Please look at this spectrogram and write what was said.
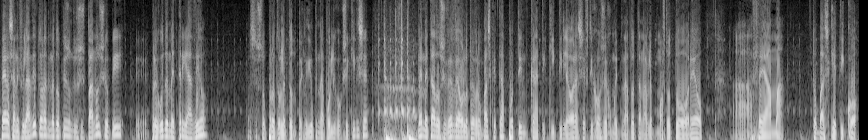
Πέρασαν οι Φιλανδοί, τώρα αντιμετωπίζουν τους Ισπανούς οι οποίοι ε, προηγούνται με 3-2. Είμαστε στο πρώτο λεπτό του παιχνιδιού, πριν από λίγο ξεκίνησε. Με μετάδοση βέβαια όλο το Ευρωμπάσκετ από την κρατική τηλεόραση. Ευτυχώς έχουμε τη δυνατότητα να βλέπουμε αυτό το ωραίο α, θέαμα, το μπασκετικό.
